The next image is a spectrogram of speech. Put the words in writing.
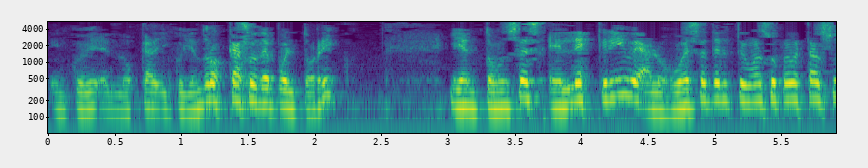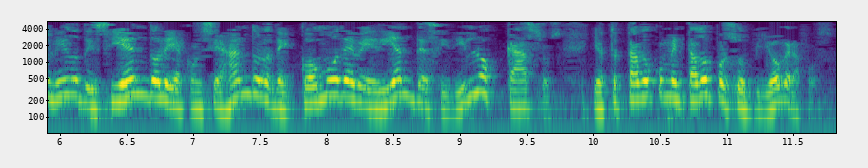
incluyendo los casos de Puerto Rico. Y entonces él le escribe a los jueces del Tribunal Supremo de Estados Unidos diciéndole y aconsejándole de cómo deberían decidir los casos. Y esto está documentado por sus biógrafos.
